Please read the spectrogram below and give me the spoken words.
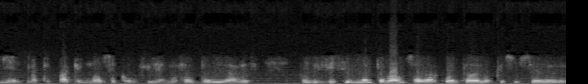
y en que no se confía en las autoridades, pues difícilmente vamos a dar cuenta de lo que sucede,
